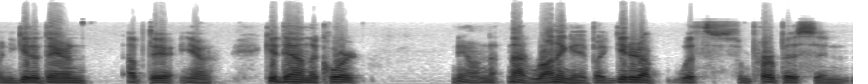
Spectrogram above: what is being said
when you get it there and up there, you know, get down the court, you know, not, not running it, but get it up with some purpose and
